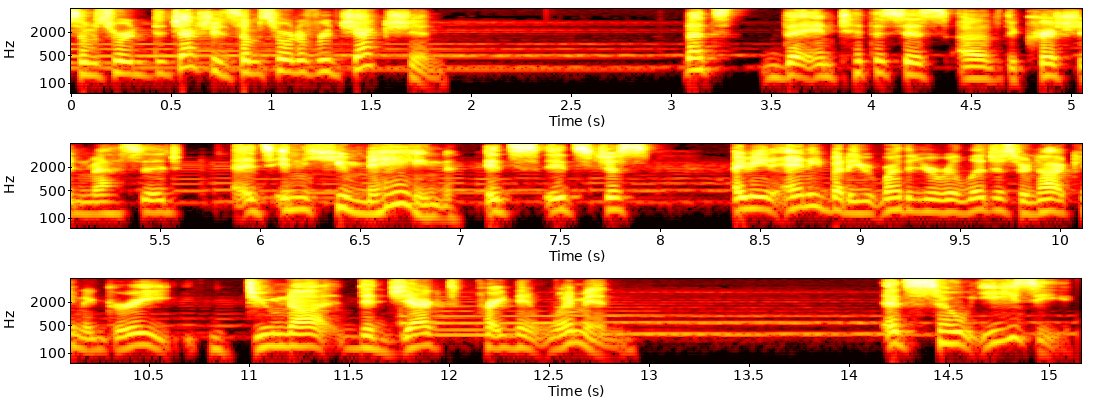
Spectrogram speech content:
some sort of dejection, some sort of rejection. That's the antithesis of the Christian message. It's inhumane. It's it's just I mean, anybody, whether you're religious or not, can agree. Do not deject pregnant women. It's so easy.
